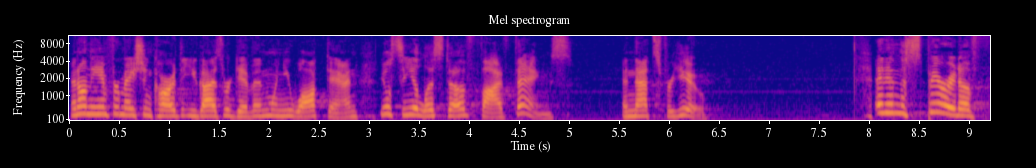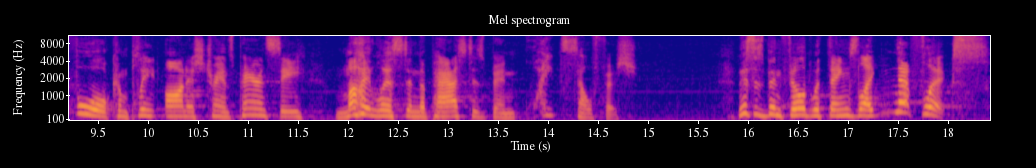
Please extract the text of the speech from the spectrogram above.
And on the information card that you guys were given when you walked in, you'll see a list of five things. And that's for you. And in the spirit of full, complete, honest transparency, my list in the past has been quite selfish. This has been filled with things like Netflix,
